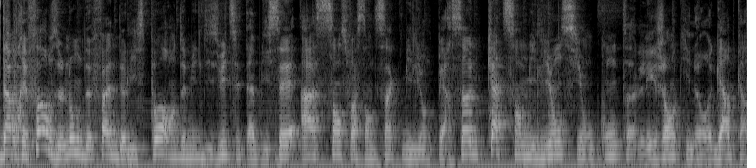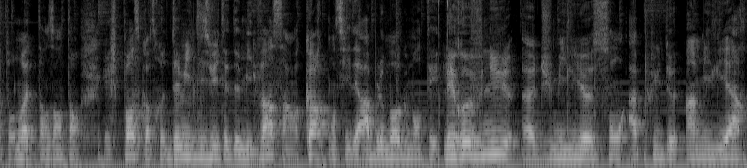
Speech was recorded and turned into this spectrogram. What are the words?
D'après Forbes, le nombre de fans de l'e-sport en 2018 s'établissait à 165 millions de personnes, 400 millions si on compte les gens qui ne regardent qu'un tournoi de temps en temps. Et je pense qu'entre 2018 et 2020, ça a encore considérablement augmenté. Les revenus euh, du milieu sont à plus de 1 milliard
